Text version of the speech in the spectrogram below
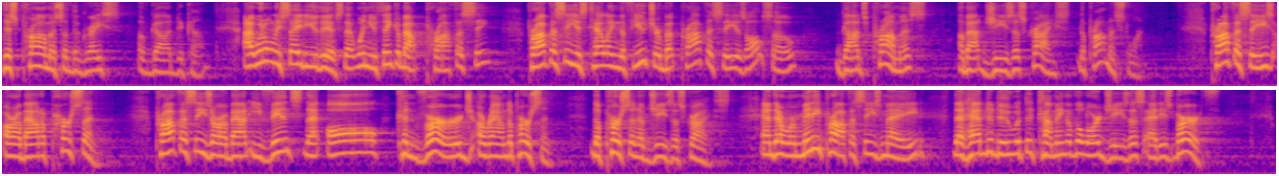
This promise of the grace of God to come. I would only say to you this that when you think about prophecy, prophecy is telling the future, but prophecy is also God's promise about Jesus Christ, the promised one. Prophecies are about a person. Prophecies are about events that all converge around a person, the person of Jesus Christ. And there were many prophecies made that had to do with the coming of the Lord Jesus at his birth.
